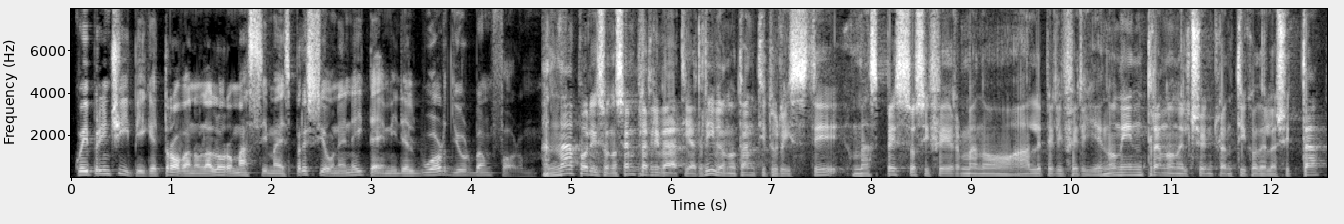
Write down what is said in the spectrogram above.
quei principi che trovano la loro massima espressione nei temi del World Urban Forum. A Napoli sono sempre arrivati, arrivano tanti turisti, ma spesso si fermano alle periferie, non entrano nel centro antico della città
